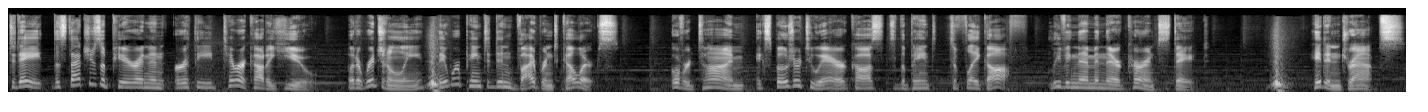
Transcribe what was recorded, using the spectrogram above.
Today, the statues appear in an earthy terracotta hue, but originally, they were painted in vibrant colors. Over time, exposure to air caused the paint to flake off, leaving them in their current state. Hidden Traps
